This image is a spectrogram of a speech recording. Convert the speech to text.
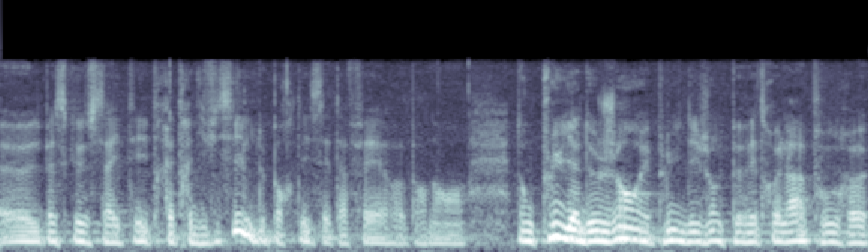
euh, parce que ça a été très très difficile de porter cette affaire pendant. Donc plus il y a de gens et plus des gens peuvent être là pour. Euh,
